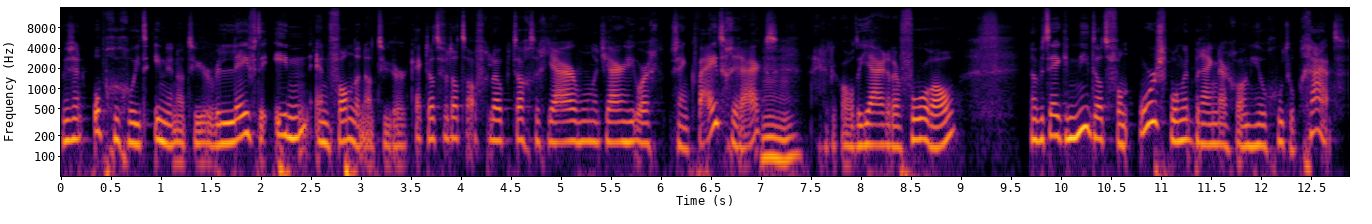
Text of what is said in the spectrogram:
We zijn opgegroeid in de natuur. We leefden in en van de natuur. Kijk, dat we dat de afgelopen 80 jaar, 100 jaar heel erg zijn kwijtgeraakt. Eigenlijk al de jaren daarvoor al. Dat betekent niet dat van oorsprong het brein daar gewoon heel goed op gaat.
